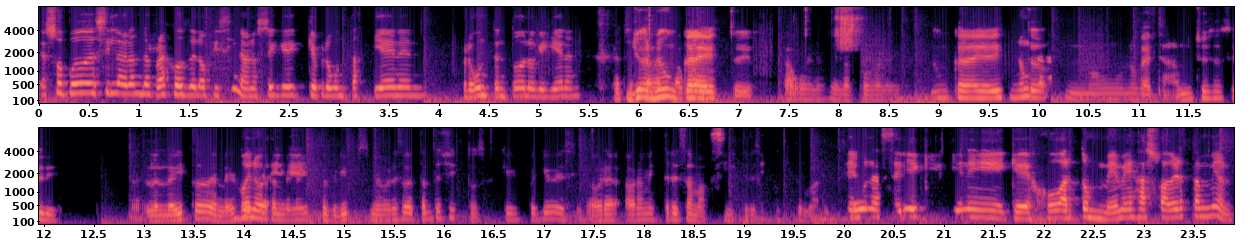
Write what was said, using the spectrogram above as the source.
eso puedo decirle a grandes rasgos de la oficina. No sé qué, preguntas tienen. Pregunten todo lo que quieran. Yo nunca la he visto. Está bueno, yo tampoco la he visto. Nunca la he visto. Nunca. No, no cachaba mucho esa serie. Lo, he visto de lejos, bueno, también he visto clips, me parece bastante chistoso. ¿Qué, qué voy a decir? Ahora, ahora me interesa más, sí. me interesa un poquito más. Es una serie que tiene que dejó hartos memes a su haber también,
